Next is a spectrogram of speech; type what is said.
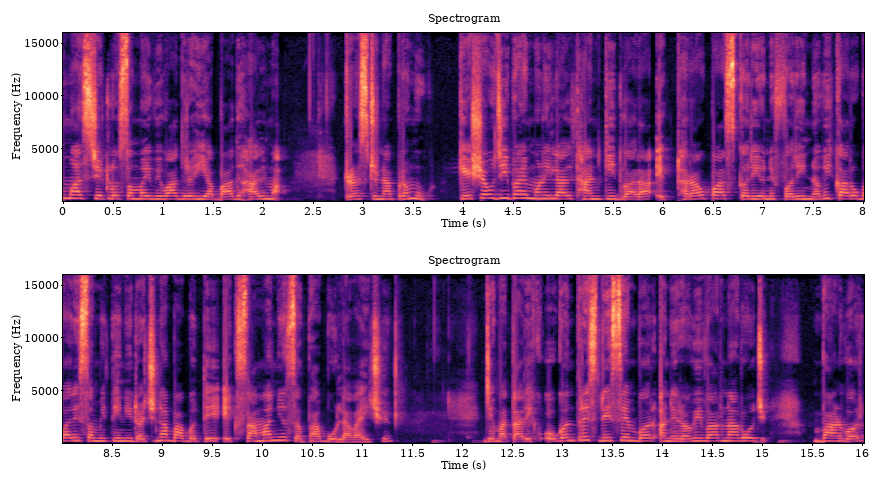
માસ જેટલો સમય વિવાદ રહ્યા બાદ હાલમાં ટ્રસ્ટના પ્રમુખ કેશવજીભાઈ મણીલાલ થાનકી દ્વારા એક ઠરાવ પાસ કરી અને ફરી નવી કારોબારી સમિતિની રચના બાબતે એક સામાન્ય સભા બોલાવાઈ છે. જેમાં તારીખ ઓગણત્રીસ ડિસેમ્બર અને રવિવારના રોજ ભાણવર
